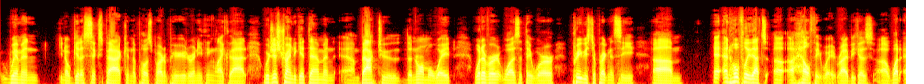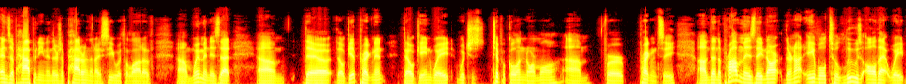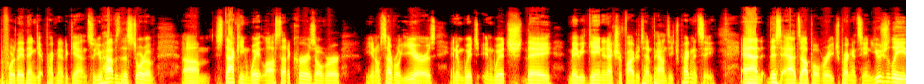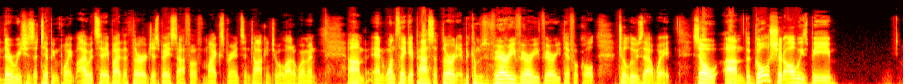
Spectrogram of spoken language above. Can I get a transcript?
women you know get a six pack in the postpartum period or anything like that. We're just trying to get them and um, back to the normal weight, whatever it was that they were previous to pregnancy. Um, and hopefully that's a, a, healthy weight, right? Because uh, what ends up happening, and there's a pattern that I see with a lot of um, women, is that they they'll get pregnant, they'll gain weight, which is typical and normal um, for pregnancy. Um, then the problem is they not they're not able to lose all that weight before they then get pregnant again. So you have this sort of um, stacking weight loss that occurs over you know several years and in which in which they maybe gain an extra 5 to 10 pounds each pregnancy. And this adds up over each pregnancy. And usually there reaches a tipping point i would say by the third just based off of my experience in talking to a lot of women. Um, and once they get past the third it becomes very very very difficult to lose that weight. So um, the goal should always be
